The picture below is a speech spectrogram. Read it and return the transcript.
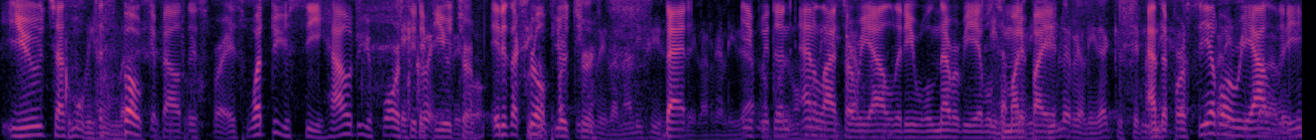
You just spoke about this phrase. What do you see? How do you foresee the future? It is a cruel future that if we don't analyze our reality, we'll never be able to modify it. And the foreseeable reality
